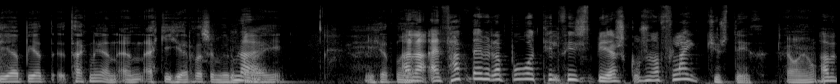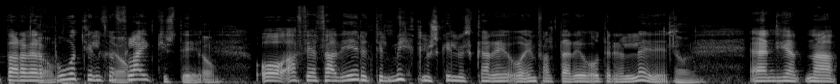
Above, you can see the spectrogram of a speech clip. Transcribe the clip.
diabéttekni, en, en ekki hér þar sem við erum Nei. bara í, í hérna. En, en þannig er verið að búa til, finnst mér, sko, svona flækjustig. Já, já. Það er bara að vera að búa til eitthvað flækjustig og af því að það eru til miklu skilviskari og einfaldari og ótrúlega leiðir. Já, já en hérna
